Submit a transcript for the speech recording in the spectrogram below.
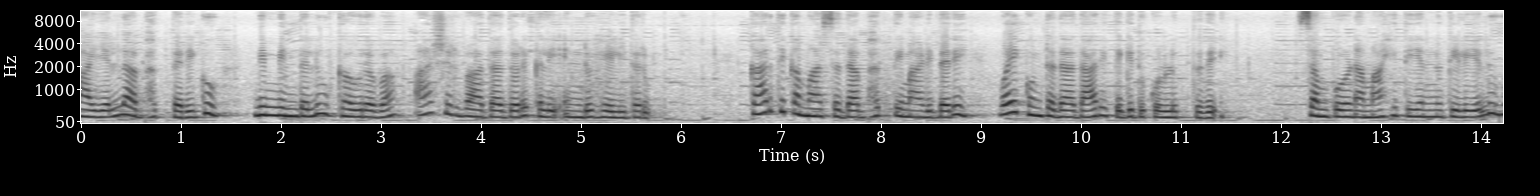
ಆ ಎಲ್ಲ ಭಕ್ತರಿಗೂ ನಿಮ್ಮಿಂದಲೂ ಗೌರವ, ಆಶೀರ್ವಾದ ದೊರಕಲಿ ಎಂದು ಹೇಳಿದರು. ಕಾರ್ತಿಕ ಮಾಸದ ಭಕ್ತಿ ಮಾಡಿದರೆ ವೈಕುಂಠದ ದಾರಿ ತೆಗೆದುಕೊಳ್ಳುತ್ತದೆ. ಸಂಪೂರ್ಣ ಮಾಹಿತಿಯನ್ನು ತಿಳಿಯಲು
